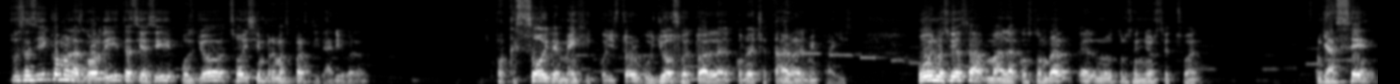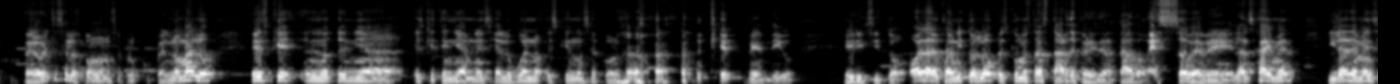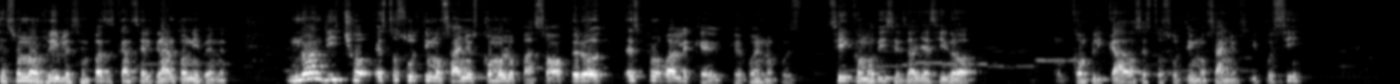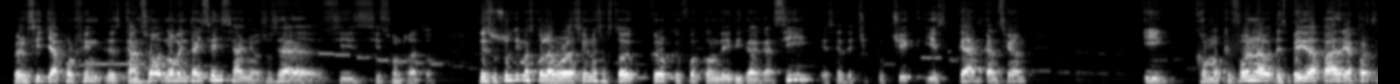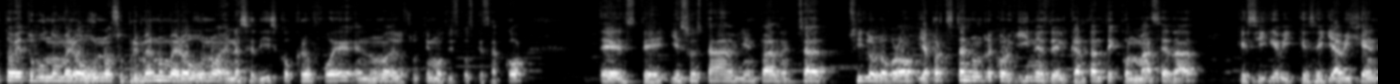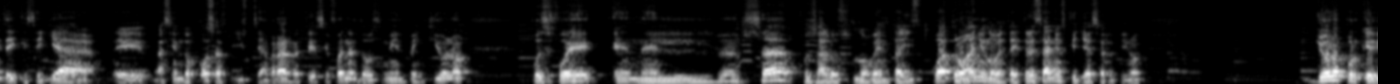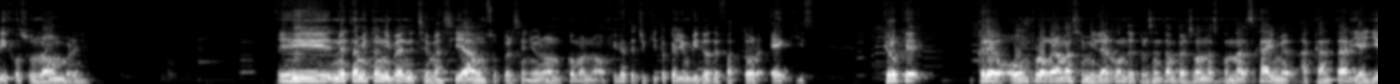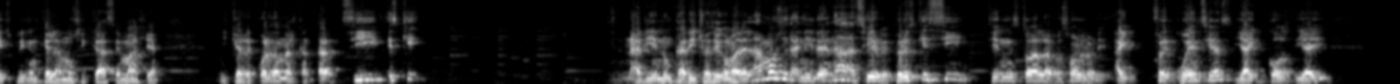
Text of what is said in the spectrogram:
pues así como las gorditas y así, pues yo soy siempre más partidario, ¿verdad? Porque soy de México y estoy orgulloso de toda la comida chatarra de mi país. Uy, nos ibas a mal acostumbrar el otro señor sexual. Ya sé, pero ahorita se los pongo, no se preocupen. Lo malo es que no tenía, es que tenía amnesia. Lo bueno es que no se acordaba. Qué bendigo. Ericito. Hola, Juanito López, ¿cómo estás? Tarde, pero hidratado. Eso, bebé. El Alzheimer y la demencia son horribles. En paz descanse el gran Tony Bennett. No han dicho estos últimos años cómo lo pasó, pero es probable que, que bueno, pues sí, como dices, haya sido complicados estos últimos años. Y pues sí, pero sí, ya por fin descansó, 96 años, o sea, sí, sí es un rato. De sus últimas colaboraciones hasta hoy creo que fue con Lady Gaga. Sí, es el de Chick to Chick y es gran canción. Y como que fue una despedida padre. Aparte todavía tuvo un número uno, su primer número uno en ese disco creo fue en uno de los últimos discos que sacó. Este, y eso está bien padre. O sea, sí lo logró. Y aparte está en un récord Guinness del cantante con más edad que sigue, que seguía vigente y que seguía eh, haciendo cosas. Y se habrá retirado, si fue en el 2021, pues fue en el, pues a los 94 años, 93 años que ya se retiró. Lloro porque dijo su nombre. Eh, neta, a mí Tony Bennett se me hacía un super señorón. ¿Cómo no? Fíjate, chiquito, que hay un video de Factor X. Creo que creo, o un programa similar donde presentan personas con Alzheimer a cantar y allí explican que la música hace magia y que recuerdan al cantar. Sí, es que nadie nunca ha dicho así como de la música ni de nada sirve, pero es que sí, tienes toda la razón, Lori. Hay frecuencias y hay, y hay,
